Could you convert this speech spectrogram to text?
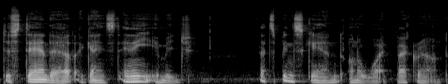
to stand out against any image that's been scanned on a white background.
